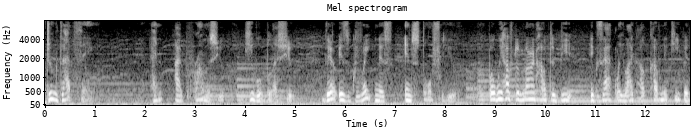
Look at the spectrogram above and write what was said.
Do that thing. And I promise you, He will bless you. There is greatness in store for you. But we have to learn how to be exactly like our covenant keeping,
